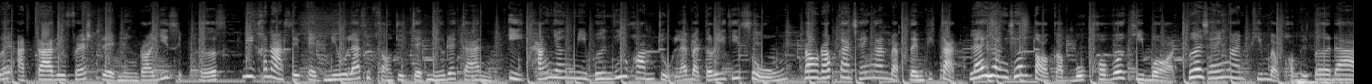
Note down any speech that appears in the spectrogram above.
ด้วยอัตรา refresh rate 120 Hz มีขนาด 11 นิ้วและ 12.7 นิ้วด้วยกัน อีกทั้งยังมีพื้นที่ความจุและแบตเตอรี่ที่สูง รองรับการใช้งานแบบเต็มพิกัด และยังเชื่อมต่อกับ Book Cover Keyboard เพื่อใช้งานพิมพ์แบบคอมพิวเตอร์ได้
